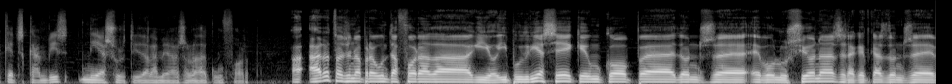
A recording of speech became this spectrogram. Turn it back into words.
aquests canvis ni a sortir de la meva zona de confort. Ara et faig una pregunta fora de guió. I podria ser que un cop eh, doncs, eh, evoluciones, en aquest cas doncs, eh,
